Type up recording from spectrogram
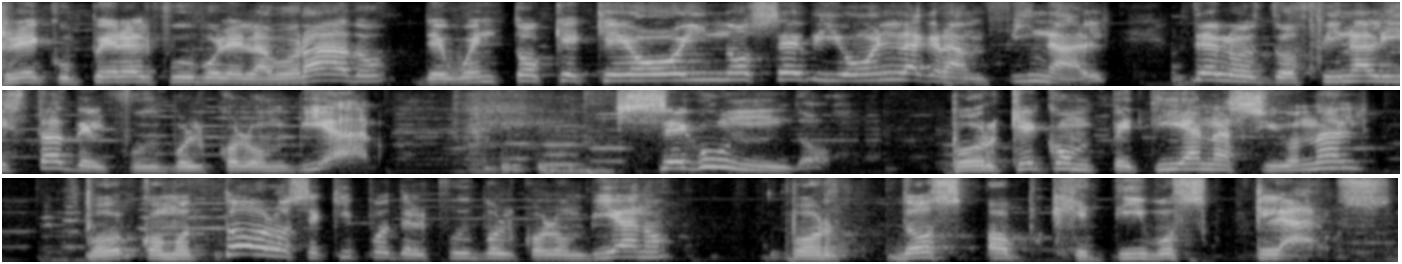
Recupera el fútbol elaborado, de buen toque, que hoy no se vio en la gran final de los dos finalistas del fútbol colombiano. Segundo, ¿por qué competía Nacional? Por, como todos los equipos del fútbol colombiano, por dos objetivos claros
